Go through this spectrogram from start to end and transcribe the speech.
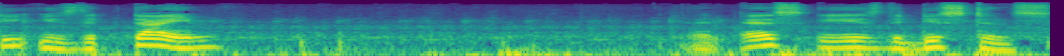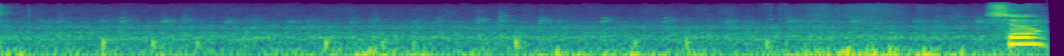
T is the time. And s is the distance so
